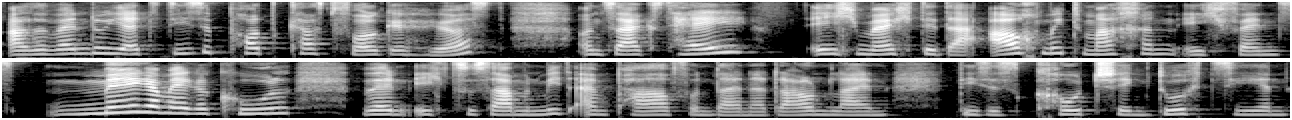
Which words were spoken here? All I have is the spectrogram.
Also wenn du jetzt diese Podcast-Folge hörst und sagst, hey, ich möchte da auch mitmachen. Ich fände es mega, mega cool, wenn ich zusammen mit ein paar von deiner Downline dieses Coaching durchziehen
